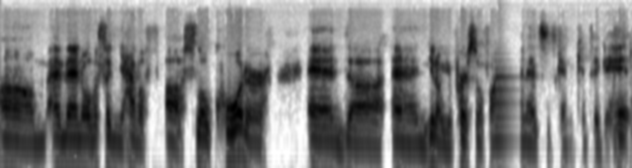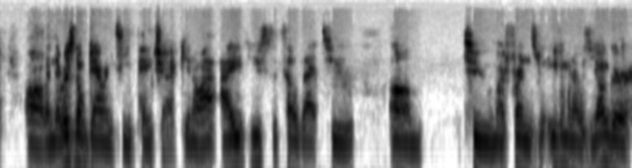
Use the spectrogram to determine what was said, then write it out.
Um, and then all of a sudden you have a, a slow quarter and uh, and you know your personal finances can can take a hit um, and there is no guaranteed paycheck you know I, I used to tell that to um, to my friends even when I was younger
